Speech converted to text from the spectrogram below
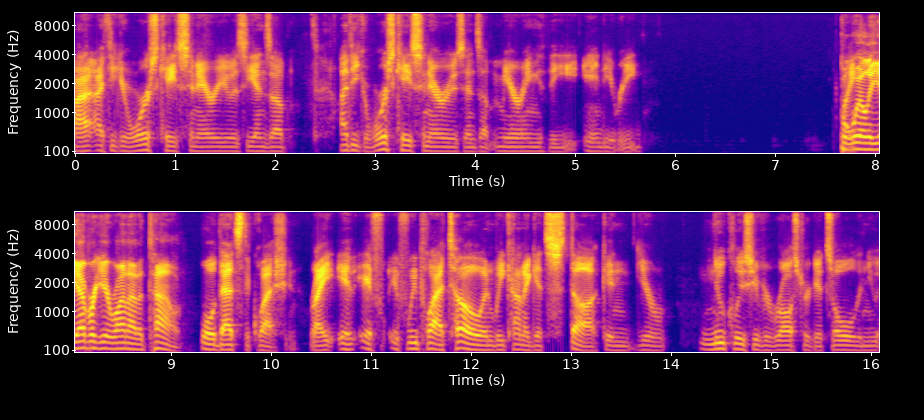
I, I, think your worst case scenario is he ends up. I think your worst case scenario is ends up mirroring the Andy Reid. But like, will he ever get run out of town? Well, that's the question, right? If if if we plateau and we kind of get stuck, and you're nucleus of your roster gets old and you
